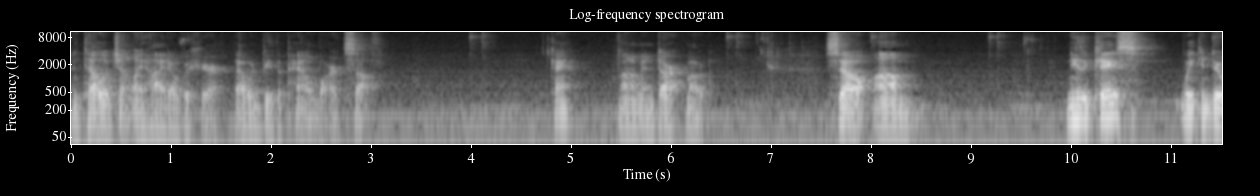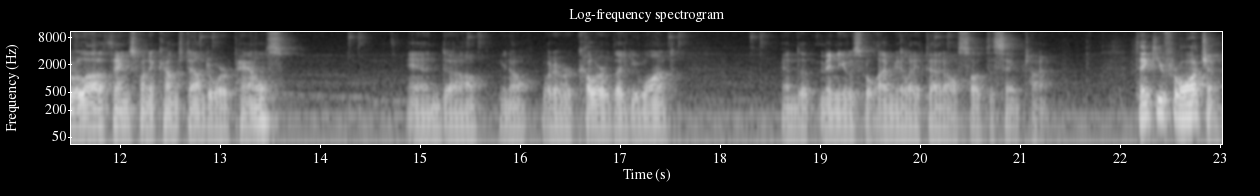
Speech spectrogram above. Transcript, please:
Intelligently hide over here. That would be the panel bar itself. Okay, I'm in dark mode. So, um, neither case, we can do a lot of things when it comes down to our panels. And, uh, you know, whatever color that you want. And the menus will emulate that also at the same time. Thank you for watching.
